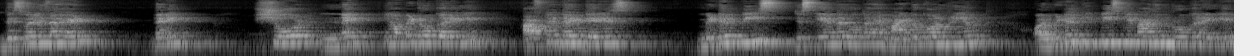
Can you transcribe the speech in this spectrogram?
this one is the head then एक शोर्ट नेक यहाँ पे ड्रॉ करेंगे। After that there is middle piece जिसके अंदर होता है माइटोकॉन्ड्रियम और मिडिल पीस के बाद हम ड्रॉ करेंगे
